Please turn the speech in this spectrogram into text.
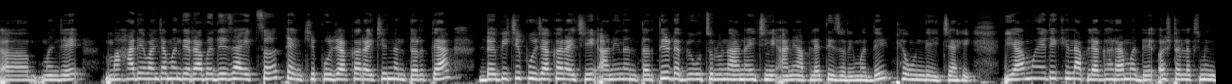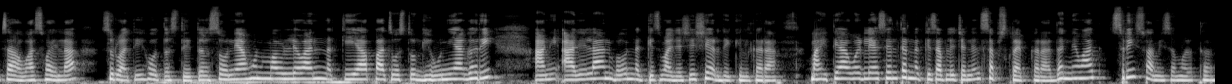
म्हणजे महादेवांच्या मंदिरामध्ये जायचं त्यांची पूजा करायची नंतर त्या डबीची पूजा करायची आणि नंतर ती डबी उचलून आणायची आणि आपल्या तिजोरीमध्ये ठेवून द्यायची आहे. यामुळे देखील आपल्या घरामध्ये अष्टलक्ष्मींचा आवास व्हायला सुरुवाती होत असते. तर सोन्याहून मौल्यवान नक्की या पाच वस्तू घेऊन या घरी आणि आलेला अनुभव नक्कीच माझ्याशी शेअर देखील करा. माहिती आवडली असेल तर नक्कीच आपले चॅनल सबस्क्राईब करा. धन्यवाद. श्री स्वामी समर्थ.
